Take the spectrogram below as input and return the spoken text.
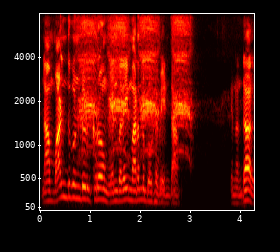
நாம் வாழ்ந்து கொண்டிருக்கிறோம் என்பதை மறந்து போக வேண்டாம். ஏனென்றால்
